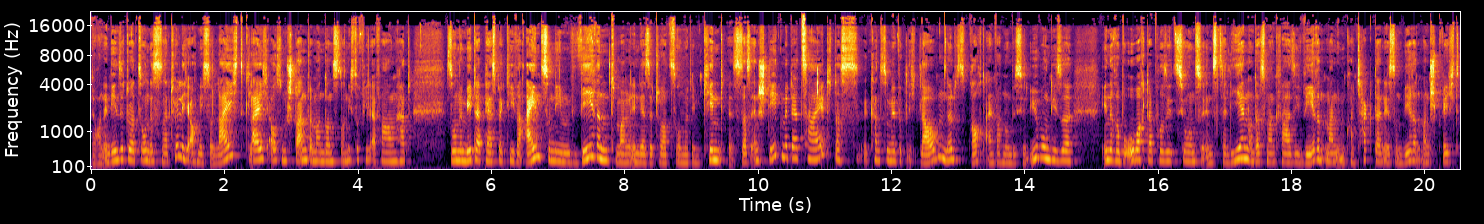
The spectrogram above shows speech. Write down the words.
Ja, und in den Situationen ist es natürlich auch nicht so leicht, gleich aus dem Stand, wenn man sonst noch nicht so viel Erfahrung hat, so eine Metaperspektive einzunehmen, während man in der Situation mit dem Kind ist. Das entsteht mit der Zeit, das kannst du mir wirklich glauben. Ne? Das braucht einfach nur ein bisschen Übung, diese innere Beobachterposition zu installieren und dass man quasi, während man im Kontakt dann ist und während man spricht,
